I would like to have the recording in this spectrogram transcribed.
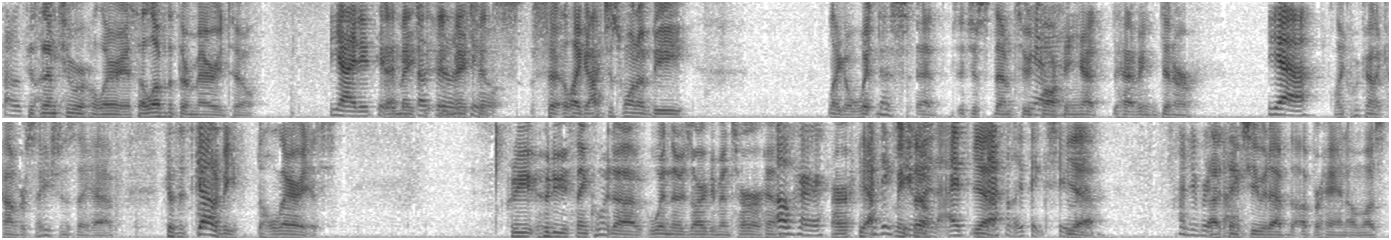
That was because them two are hilarious. I love that they're married too. Yeah, I do too. I It think makes it, really it makes cute. it so, like I just want to be like a witness at just them two Yeah. talking at having dinner. Yeah. Like what kind of conversations they have, because it's got to be hilarious. Who do you who do you think would uh, win those arguments? Her or him? Oh, her. Her, yeah, I think she too. would. I Yeah. definitely think she Yeah. would. Hundred I think she would have the upper hand almost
